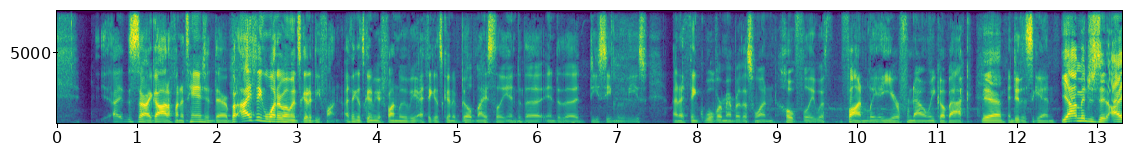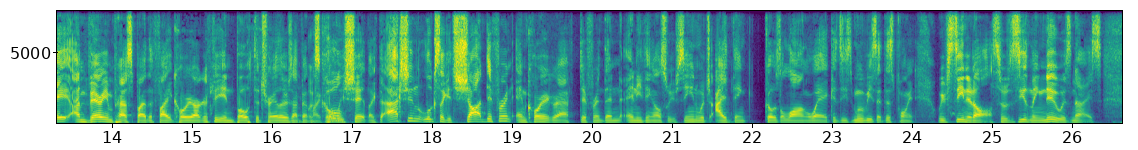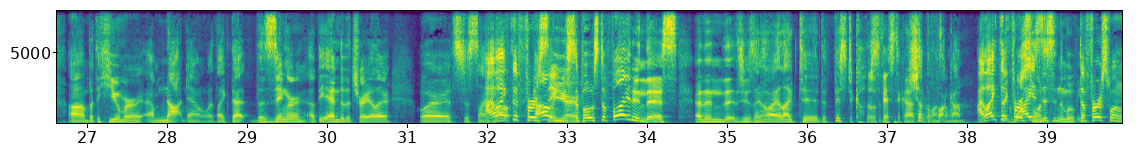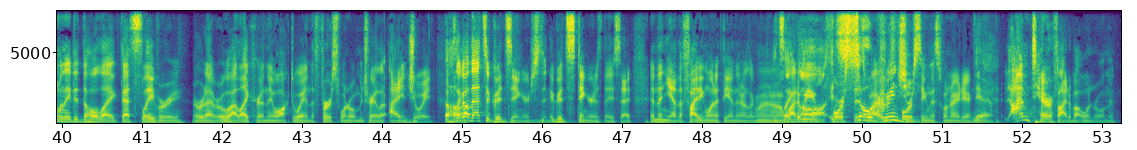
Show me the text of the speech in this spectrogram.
I, sorry, I got off on a tangent there, but I think Wonder Woman's going to be fun. I think it's going to be a fun movie. I think it's going to build nicely into the into the DC movies, and I think we'll remember this one hopefully with fondly a year from now when we go back, Yeah. and do this again. Yeah, I'm interested. I I'm very impressed by the fight choreography in both the trailers. I've been like, cool. holy shit! Like the action looks like it's shot different and choreographed different than anything else we've seen, which I think goes a long way because these movies at this point we've seen it all. So to see something new is nice. Um, but the humor I'm not down with. Like that the zinger at the end of the trailer. Where it's just like I like the first How are you supposed to fight in this? And then the, she's like, "Oh, I like to the fisticuffs." Little fisticuffs Shut the every once fuck in a up. while. I like the Like, first why is one. this in the movie? The first one when they did the whole like that's slavery or whatever. Oh, I like her, and they walked away. In the first Wonder Woman trailer, I enjoyed. I was like, Uh-huh. oh, that's a good zinger, st- a good stinger, as they say. And then yeah, the fighting one at the end. There, I was like, mm, It's why like, do we oh, it's force this? so Why are we cringy. forcing this one right here? Yeah. I'm terrified about Wonder Woman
